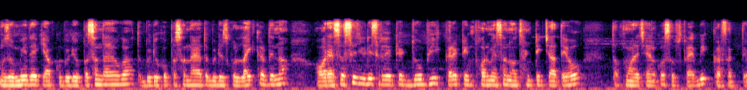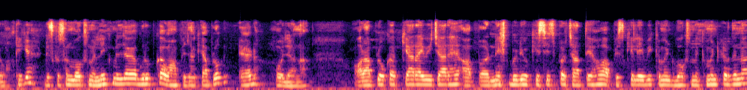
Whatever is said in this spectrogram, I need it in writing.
मुझे उम्मीद है कि आपको वीडियो पसंद आया होगा। तो वीडियो को पसंद आया तो वीडियोज़ को लाइक कर देना और एस एस से रिलेटेड जो भी करेक्ट इन्फॉर्मेशन ऑथेंटिक चाहते हो तो आप हमारे चैनल को सब्सक्राइब भी कर सकते हो, ठीक है? डिस्क्रिप्शन बॉक्स में लिंक मिल जाएगा ग्रुप का, वहाँ पर जाके आप लोग ऐड हो जाना। और आप लोग का क्या राय विचार है? आप नेक्स्ट वीडियो किस चीज़ पर चाहते हो, आप इसके लिए भी कमेंट बॉक्स में कमेंट कर देना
